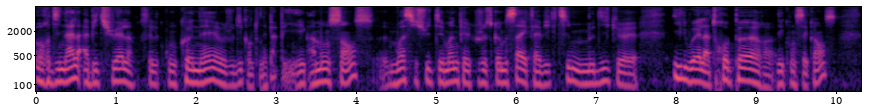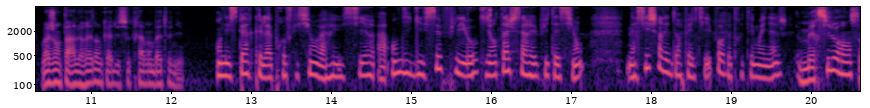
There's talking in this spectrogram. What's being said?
ordinale habituelle, celle qu'on connaît, euh, je vous dis, quand on n'est pas payé. À mon sens, euh, moi, si je suis témoin de quelque chose comme ça et que la victime me dit que il ou elle a trop peur des conséquences, moi, j'en parlerai dans le cas du secret à mon bâtonnier. On espère que la profession va réussir à endiguer ce fléau qui entache sa réputation. Merci Charlotte Dorpeltier pour votre témoignage. Merci Laurence.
